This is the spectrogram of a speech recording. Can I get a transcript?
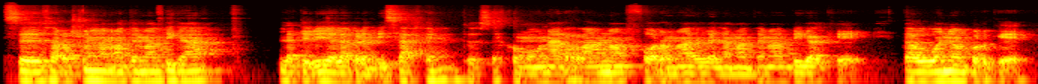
se desarrolló en la matemática la teoría del aprendizaje, entonces es como una rama formal de la matemática que está bueno porque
